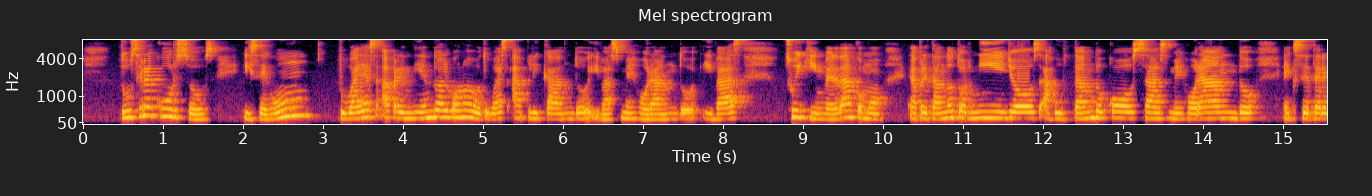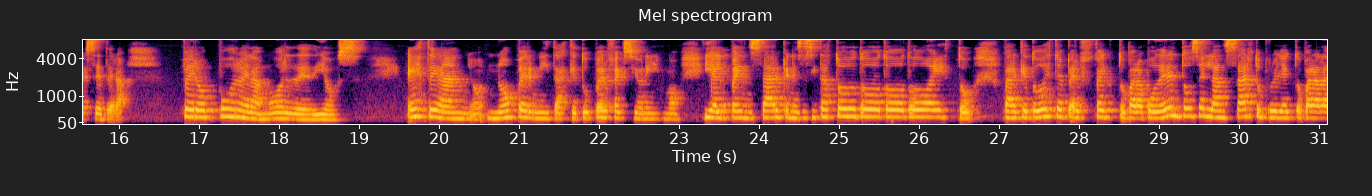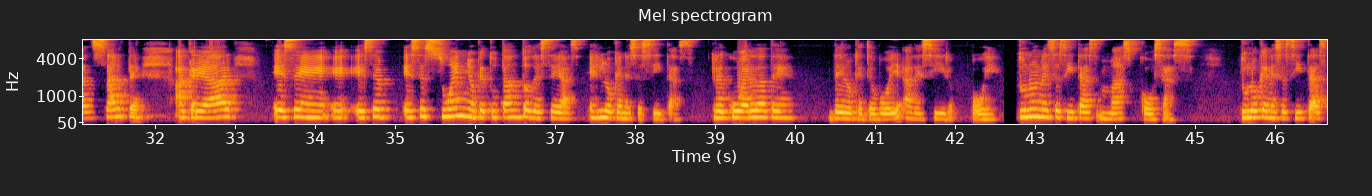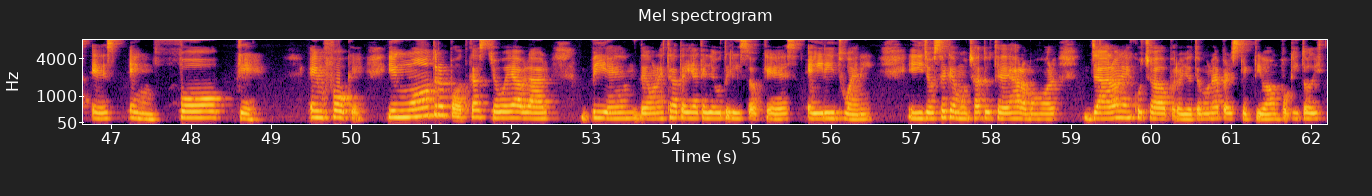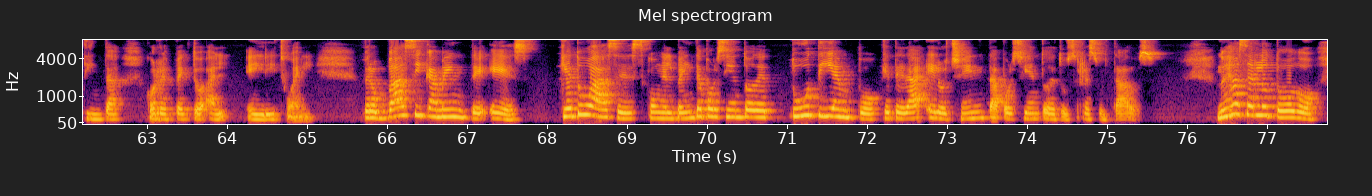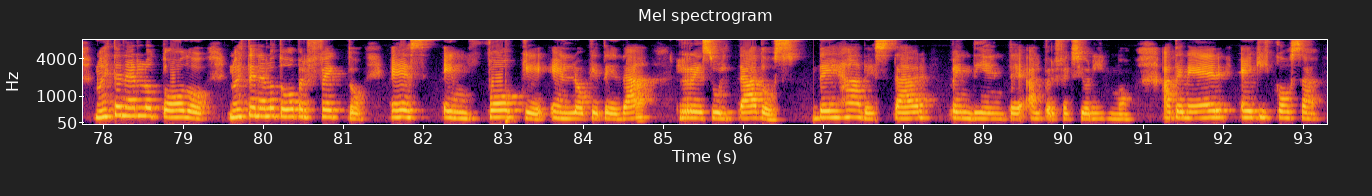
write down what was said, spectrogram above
tus recursos y según tú vayas aprendiendo algo nuevo, tú vas aplicando y vas mejorando y vas tweaking, ¿verdad? Como apretando tornillos, ajustando cosas, mejorando, etcétera, etcétera. Pero por el amor de Dios, este año no permitas que tu perfeccionismo y el pensar que necesitas todo, todo, todo, todo esto para que todo esté perfecto, para poder entonces lanzar tu proyecto, para lanzarte a crear ese, e, ese, ese sueño que tú tanto deseas, es lo que necesitas. Recuérdate de lo que te voy a decir hoy. Tú no necesitas más cosas. Tú lo que necesitas es enfoque enfoque. Y en otro podcast yo voy a hablar bien de una estrategia que yo utilizo que es 80-20. Y yo sé que muchas de ustedes a lo mejor ya lo han escuchado, pero yo tengo una perspectiva un poquito distinta con respecto al 80-20. Pero básicamente es ¿Qué tú haces con el 20% de tu tiempo que te da el 80% de tus resultados? No es hacerlo todo, no es tenerlo todo, no es tenerlo todo perfecto, es enfoque en lo que te da resultados. Deja de estar pendiente al perfeccionismo, a tener X cosa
